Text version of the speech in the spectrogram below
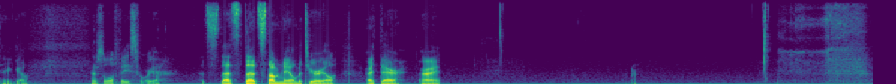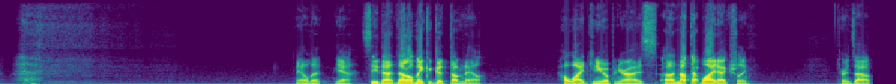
There you go. There's a little face for you. That's that's that's thumbnail material right there. All right. Nailed it. Yeah. See that that'll make a good thumbnail. How wide can you open your eyes? Uh, not that wide actually. Turns out.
